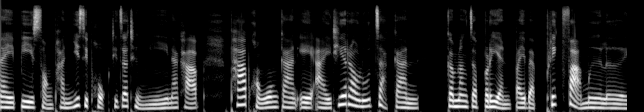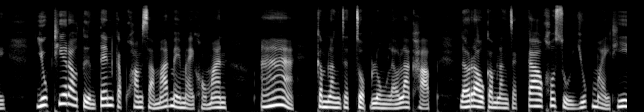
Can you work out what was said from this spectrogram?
ในปี 2026 ที่จะถึงนี้นะครับ ภาพของวงการ AI ที่เรารู้จักกันกำลังจะเปลี่ยนไปแบบพลิกฝ่ามือเลย ยุคที่เราตื่นเต้นกับความสามารถใหม่ๆของมัน อ่ากำลังจะจบลงแล้วล่ะครับ แล้วเรากำลังจะก้าวเข้าสู่ยุคใหม่ที่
